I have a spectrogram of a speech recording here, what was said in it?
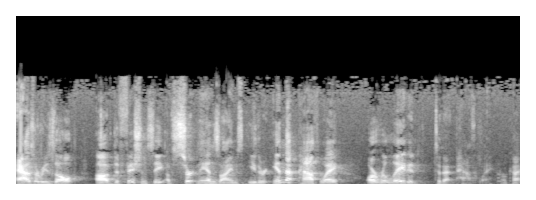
as a result of deficiency of certain enzymes, either in that pathway or related to that pathway. Okay?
